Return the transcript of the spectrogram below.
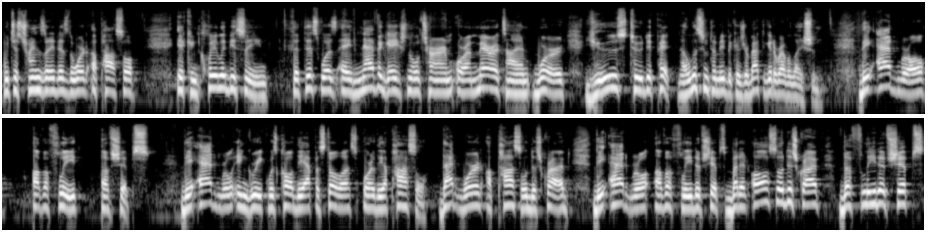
which is translated as the word apostle, it can clearly be seen that this was a navigational term or a maritime word used to depict. Now, listen to me because you're about to get a revelation. The admiral of a fleet of ships. The admiral in Greek was called the apostolos or the apostle. That word apostle described the admiral of a fleet of ships, but it also described the fleet of ships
